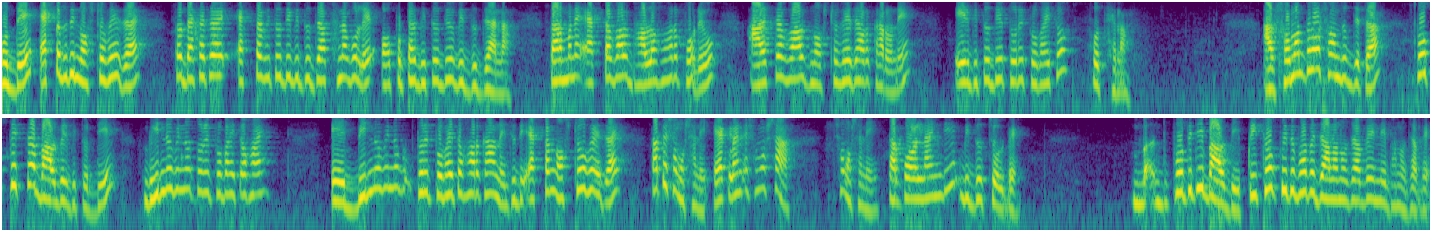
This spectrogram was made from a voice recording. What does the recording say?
মধ্যে একটা যদি নষ্ট হয়ে যায়, তো দেখা যায় একটা ভিতর দিয়ে বিদ্যুৎ যাচ্ছে না বলে অপরটার ভিতর দিয়েও বিদ্যুৎ যায় না। তার মানে একটা বাল্ব ভালো হওয়ার পরেও আরেকটা বাল্ব নষ্ট হয়ে যাওয়ার কারণে এর ভিতর দিয়ে তড়িৎ প্রবাহিত হচ্ছে না। আর সমান্তরাল সংযোগ যেটা, প্রত্যেকটা বাল্বের ভিতর দিয়ে ভিন্ন ভিন্ন তড়িৎ প্রবাহিত হয়। এই ভিন্ন ভিন্ন তড়িৎ প্রবাহিত হওয়ার কারণে যদি একটা নষ্ট হয়ে যায়, তাতে সমস্যা নেই। এক লাইনে সমস্যা সমস্যা নেই। তারপরের লাইন দিয়ে বিদ্যুৎ চলবে। প্রতিটি বাল্বই পৃথক পৃথকভাবে জ্বালানো যাবে, নেভানো যাবে।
